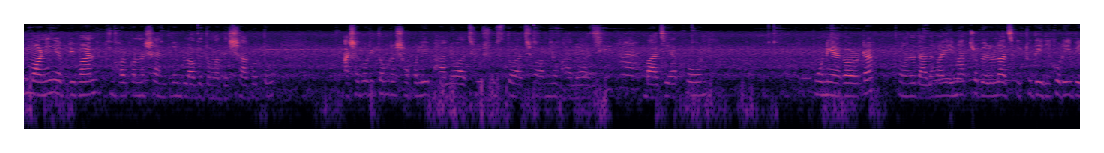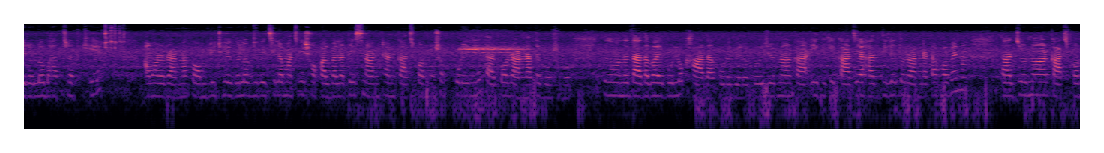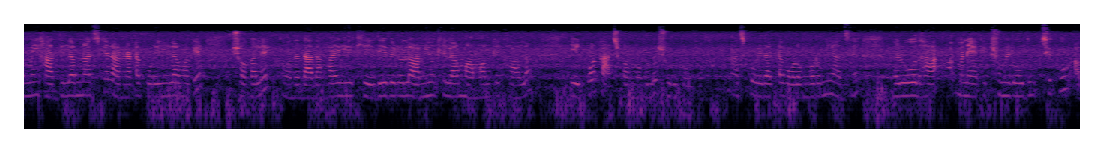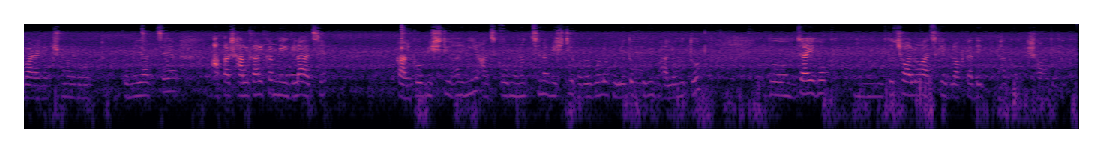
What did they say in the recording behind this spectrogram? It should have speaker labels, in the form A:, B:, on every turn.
A: Good morning, everyone. ঘরকন্যা Shantini ব্লগে তোমাদের স্বাগত। আশা করি তোমরা সকলেই ভালো আছো, সুস্থ আছো, আমিও ভালো আছি। বাজে এখন পৌনে এগারোটা। তোমাদের দাদাভাই এইমাত্র বেরোলো, আজকে একটু দেরি করেই বেরোলো ভাত রাত খেয়ে। আমারও রান্না কমপ্লিট হয়ে গেলো। ভেবেছিলাম আজকে সকালবেলাতেই স্নান টান কাজকর্ম সব করে নিয়ে তারপর রান্নাতে বসবো। তো তোমাদের দাদাভাই বলল, খাওয়া দাওয়া করে বেরোবো। ওই জন্য আর এদিকে কাজে হাত দিলে তো রান্নাটা হবে না। তার জন্য আর কাজকর্মেই হাত দিলাম না আজকে। রান্নাটা করে নিলাম আগে সকালে। আমাদের দাদাভাই খেয়ে দিয়ে বেরোলো, আমিও খেলাম, মামামকে খাওয়ালাম। এরপর কাজকর্মগুলো শুরু করব। আজকে ওয়েদারটা গরম গরমই আছে। রোদ মানে এক এক সময় রোদ উঠছে খুব, আবার এক এক সময় রোদ কমে যাচ্ছে। আকাশ হালকা হালকা মেঘলা আছে। কালকেও বৃষ্টি হয়নি, আজকেও মনে হচ্ছে না বৃষ্টি হবে বলে, হলে তো খুবই ভালো হতো। তো যাই হোক তো চলো আজকে ব্লগটা দেখতে থাকো, সঙ্গে থেকে।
